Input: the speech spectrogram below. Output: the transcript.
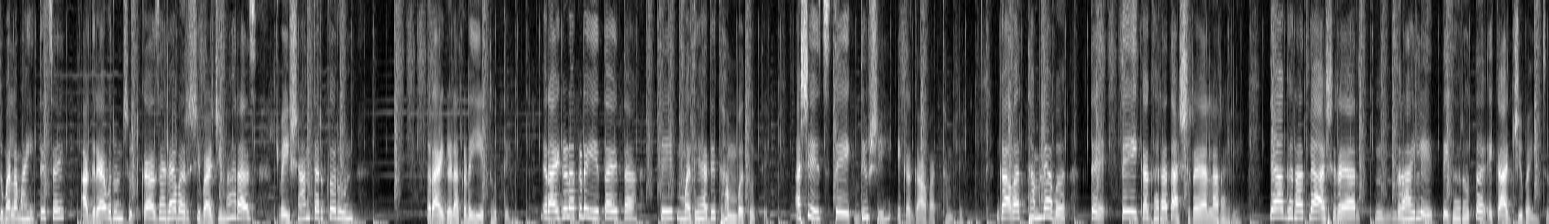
तुम्हाला माहितीच आहे आग्र्यावरून सुटका झाल्यावर शिवाजी महाराज वेशांतर करून रायगडाकडे येत होते. रायगडाकडे येता येता ते मध्ये आधी थांबत होते. असेच ते एक दिवशी एका गावात थांबले. गावात थांबल्यावर ते ते एका घरात आश्रयाला राहिले. त्या घरातल्या आश्रयात राहिले ते घर होतं एका आजीबाईंचं.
